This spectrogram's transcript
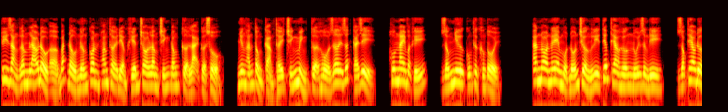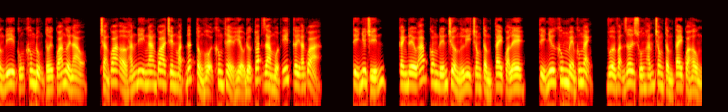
Tuy rằng lâm lão đầu ở bắt đầu nướng con hoang thời điểm khiến cho lâm chính đóng cửa lại cửa sổ, nhưng hắn tổng cảm thấy chính mình tựa hồ rơi rất cái gì, hôm nay vật khí, giống như cũng thực không tồi. an no nê một đốn trường ly tiếp theo hướng núi rừng đi, dọc theo đường đi cũng không đụng tới quá người nào, chẳng qua ở hắn đi ngang qua trên mặt đất tổng hội không thể hiểu được toát ra một ít cây ăn quả. Tỷ như chín, cành đều áp cong đến trường ly trong tầm tay quả lê, tỷ như không mềm không ngạnh, vừa vặn rơi xuống hắn trong tầm tay quả hồng,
